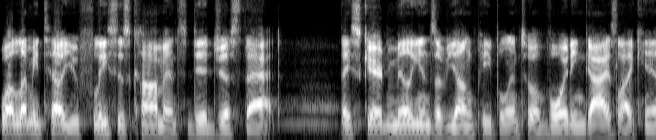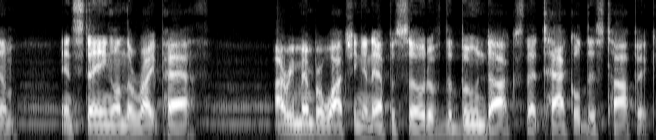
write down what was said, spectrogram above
Well, let me tell you, Fleece's comments did just that. They scared millions of young people into avoiding guys like him and staying on the right path. I remember watching an episode of The Boondocks that tackled this topic.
